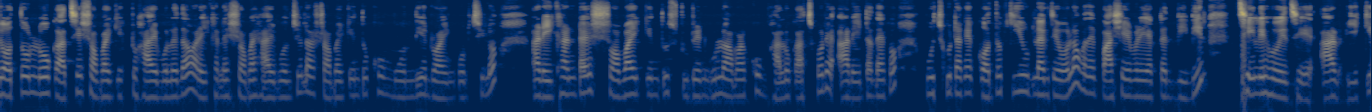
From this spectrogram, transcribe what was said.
যত লোক আছে সবাইকে একটু হাই বলে দাও। আর এখানে সবাই হাই বলছিল আর সবাই কিন্তু খুব মন দিয়ে ড্রয়িং করছিল। আর এইখানটায় সবাই কিন্তু স্টুডেন্টগুলো আমার খুব ভালো কাজ করে। আর এটা দেখো, পুচকুটাকে কত কিউট লাগছে বলো। আমাদের পাশের বাড়ি একটা দিদির ছেলে হয়েছে। আর একে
